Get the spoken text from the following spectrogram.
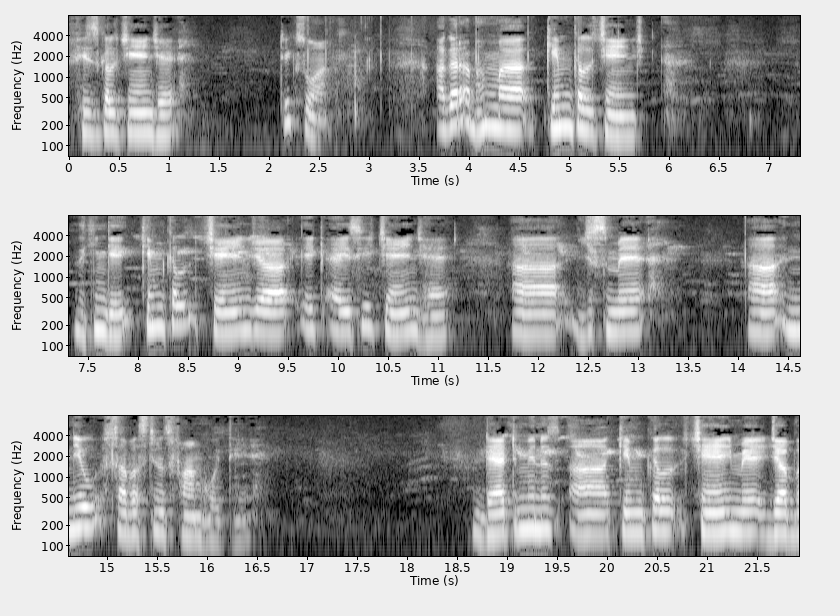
फ़िज़िकल चेंज है। ठीक सो ऑन अगर अब हम केमिकल चेंज देखेंगे। केमिकल चेंज एक ऐसी चेंज है जिसमें न्यू सबस्टेंस फॉर्म होते हैं। डैट मीन्स केमिकल चेंज में जब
